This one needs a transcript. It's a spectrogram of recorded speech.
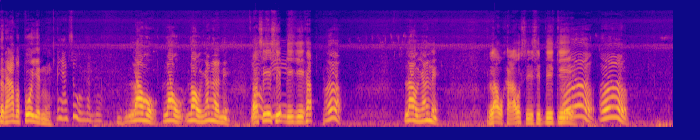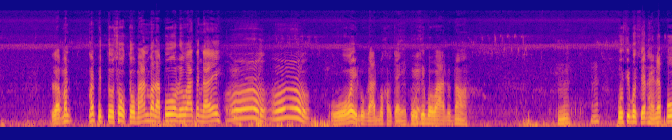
ศนาบ่ปูเย็นนี่ไม่ยังสู้กันปูเหล้าเหล้าเหล้ายังไงนี่ เอาสี่สิบดีกรีครับ เออเหล้ายังนี่เหล้าขาวสี่สิบดีกรีเออเออ แล้วมันมันเป็นตัวโชคตัวหมันบ่ล่ะปูหรือว่าจังไดเออ เออ โอ้ย ลูกหลานบ่เข้าใจ ปูสิบ่ว่าดุดน้อหืมหืมปูสิบ่เขียนให้นะปู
